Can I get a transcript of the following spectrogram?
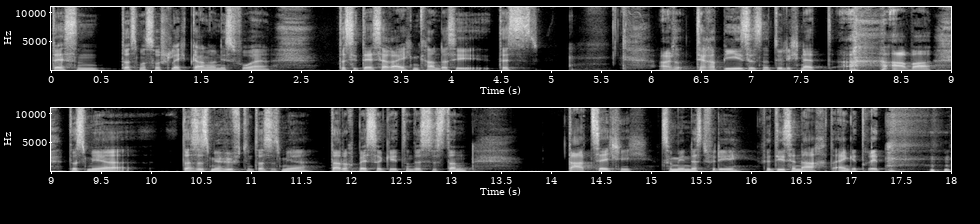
dessen, dass man so schlecht gegangen ist vorher, dass ich das erreichen kann, dass ich das, also Therapie ist es natürlich nicht, aber dass mir, dass es mir hilft und dass es mir dadurch besser geht und das ist dann tatsächlich, zumindest für die, für diese Nacht eingetreten.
